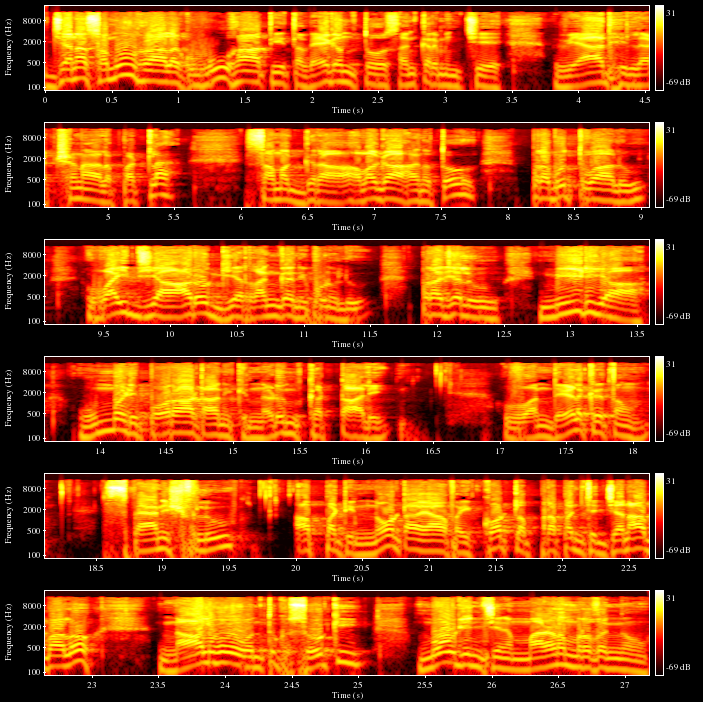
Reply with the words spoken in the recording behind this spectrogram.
జన సమూహాలకు ఊహాతీత వేగంతో సంక్రమించే వ్యాధి లక్షణాల పట్ల సమగ్ర అవగాహనతో ప్రభుత్వాలు వైద్య ఆరోగ్య రంగ నిపుణులు ప్రజలు మీడియా ఉమ్మడి పోరాటానికి నడుం కట్టాలి. వందేళ్ళ క్రితం స్పానిష్ ఫ్లూ అప్పటి నూట యాభై కోట్ల ప్రపంచ జనాభాలో నాలుగో వంతుకు సోకి మోగించిన మరణ మృదంగం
